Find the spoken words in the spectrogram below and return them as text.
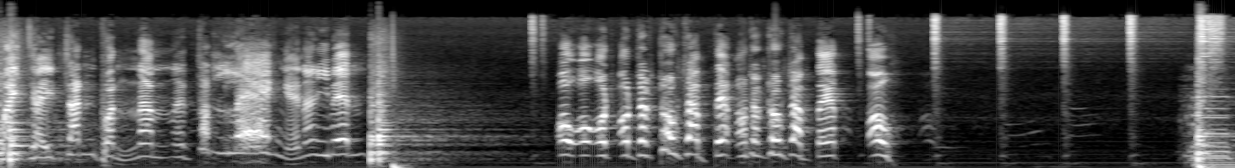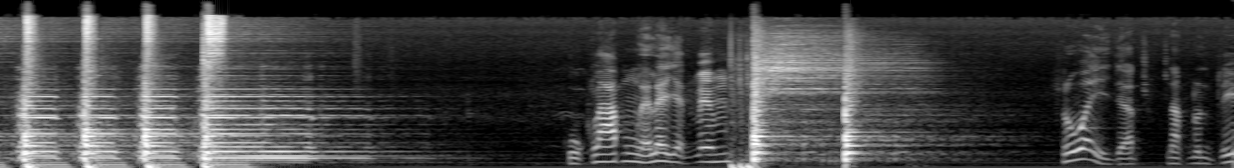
ไม่ใช่จันพันนั่นนะจันแรงไงนั่นอีเบนเอาเอาเอาเอาจากช่องจับเต็ดเอาจากช่องจับเต็ดเอากูกราบมึงเลยเลยหยัดแมมรวยจัดนักดนตรี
